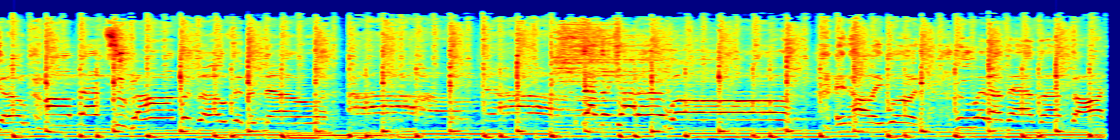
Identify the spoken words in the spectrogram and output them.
show. All bets are on for those in the know. There's oh, a caterwall in Hollywood. Who would have ever thought?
